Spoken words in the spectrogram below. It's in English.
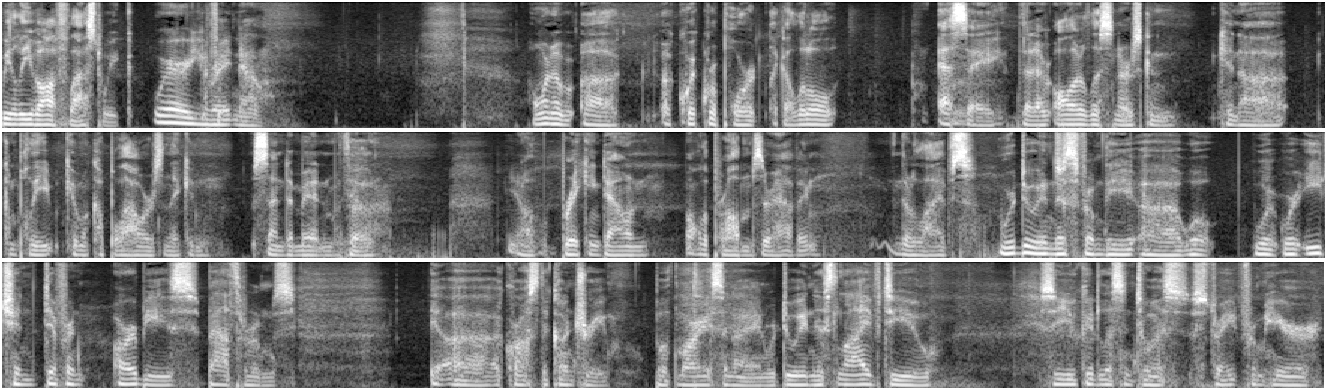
did we leave off last week? Where are you right now? I want to uh, a quick report, like a little essay that all our listeners can can uh, complete. Give them a couple hours, and they can send them in with a, you know, breaking down all the problems they're having in their lives. We're doing this from the uh, well, we're, we're each in different Arby's bathrooms uh, across the country. Both Marius and I, and we're doing this live to you, so you could listen to us straight from here.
